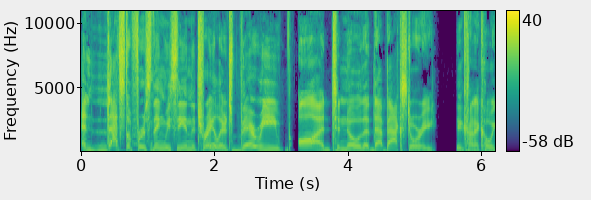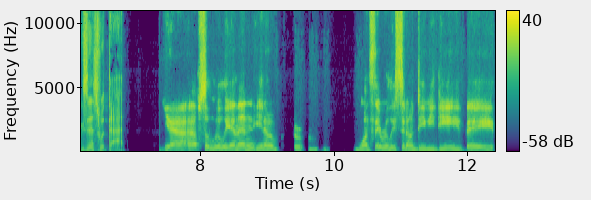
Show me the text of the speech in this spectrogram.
And that's the first thing we see in the trailer. It's very odd to know that that backstory it kind of coexists with that. Yeah, absolutely. And then, you know, once they released it on DVD, they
